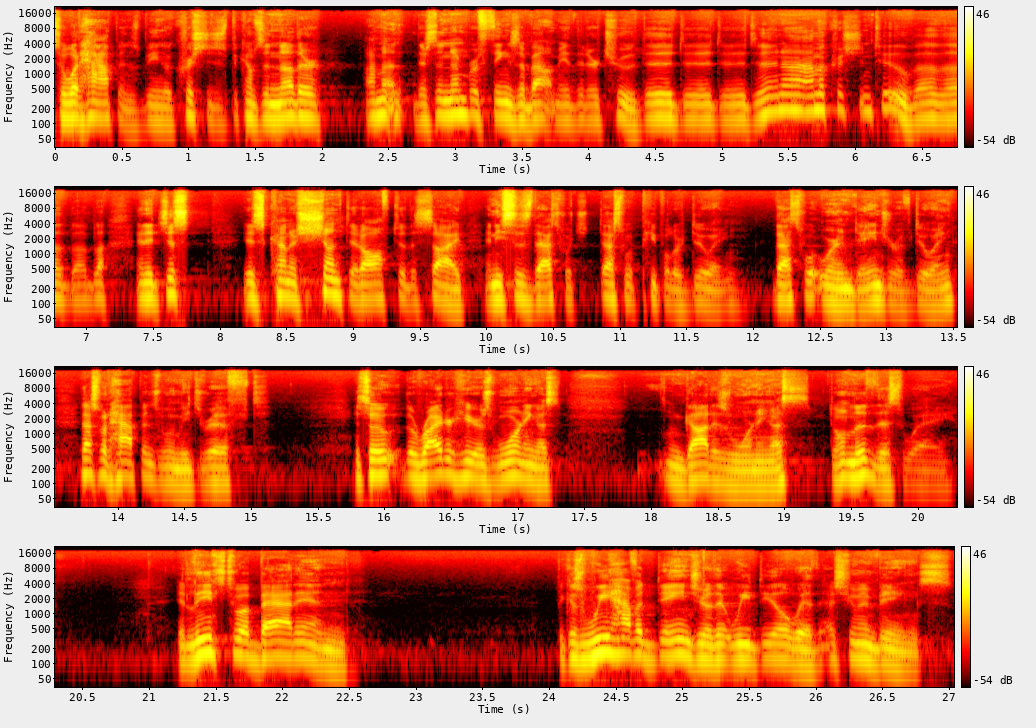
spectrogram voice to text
so what happens? Being a Christian just becomes another. A, there's a number of things about me that are true. Duh, duh, duh, I'm a Christian too. Blah blah blah blah. And it just is kind of shunted off to the side. And he says that's what, that's what people are doing. That's what we're in danger of doing. That's what happens when we drift. And so the writer here is warning us, and God is warning us don't live this way. It leads to a bad end because we have a danger that we deal with as human beings.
